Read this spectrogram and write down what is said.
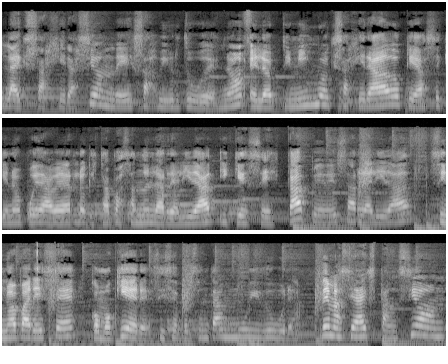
la exageración de esas virtudes, ¿no? El optimismo exagerado que hace que no pueda ver lo que está pasando en la realidad y que se escape de esa realidad si no aparece como quiere, si se presenta muy dura. Demasiada expansión,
